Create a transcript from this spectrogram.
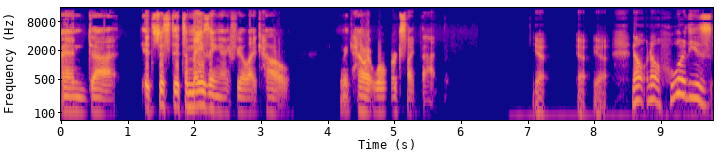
And uh, it's just, it's amazing, I feel like, how, like how it works like that. Yeah, yeah, yeah. Now, now, who are these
